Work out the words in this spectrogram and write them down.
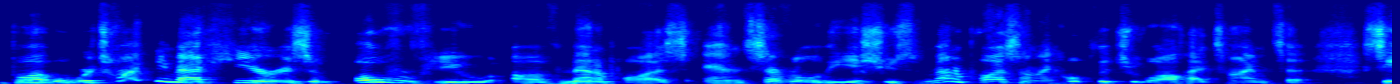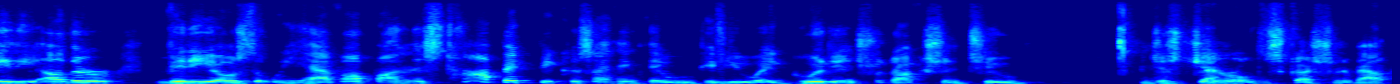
But what we're talking about here is an overview of menopause and several of the issues of menopause. And I hope that you've all had time to see the other videos that we have up on this topic because I think they will give you a good introduction to just general discussion about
